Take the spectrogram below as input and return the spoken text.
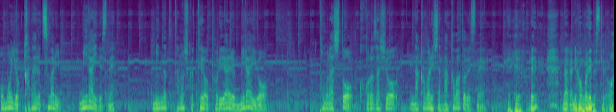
思いを叶える、つまり未来ですね。みんなと楽しく手を取り合える未来を友達と志を仲間にした仲間とですね、え あれ？なんか日本語変ですけど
